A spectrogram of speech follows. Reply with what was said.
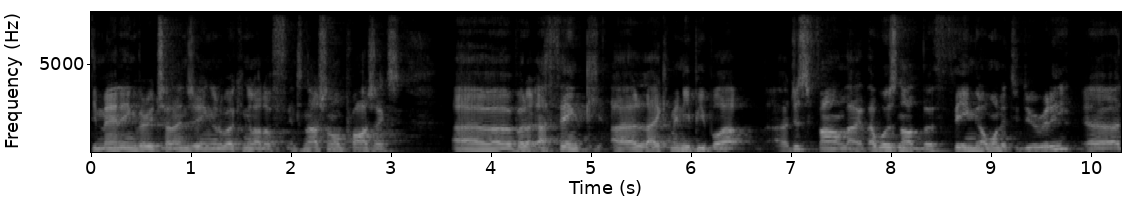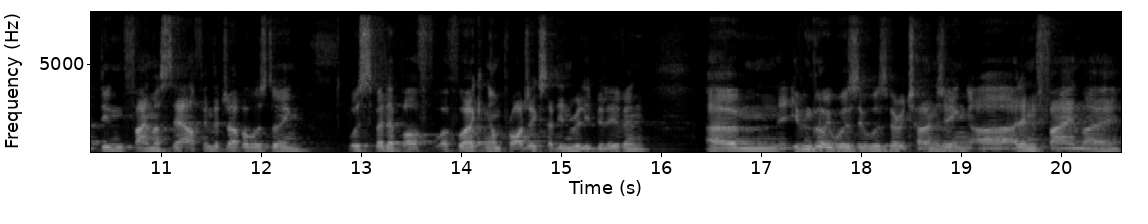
demanding, very challenging, and working a lot of international projects. Uh, but I think, uh, like many people, I, just found like that was not the thing I wanted to do. Really, uh, I didn't find myself in the job I was doing. Was fed up of, of working on projects I didn't really believe in. Um, even though it was it was very challenging, uh, I didn't find my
